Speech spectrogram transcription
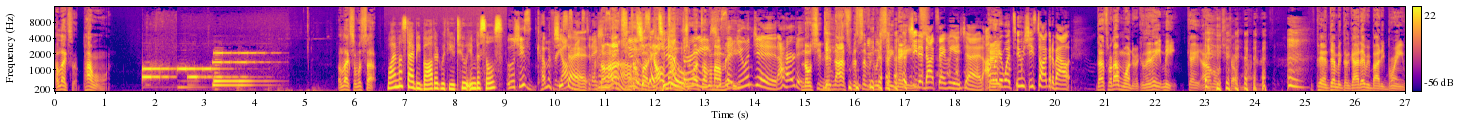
Alexa, power on. Alexa, what's up? Why must I be bothered with you two imbeciles? Ooh, she's coming for She y'all said- next today. She No, said two. talking She said y'all two. too. She wasn't Three. talking about she me. said you and Jen. I heard it. No, she did not specifically say names. she did not say me and Chad. I Okay. wonder what two she's talking about. That's what I'm wondering because it ain't me. Okay, I don't know what you're talking about. Right now. Pandemic done got everybody brain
